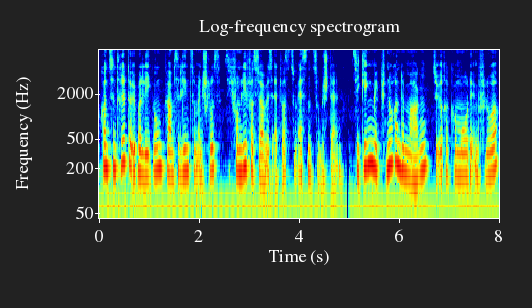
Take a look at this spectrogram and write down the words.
konzentrierter Überlegung kam Celine zum Entschluss, sich vom Lieferservice etwas zum Essen zu bestellen. Sie ging mit knurrendem Magen zu ihrer Kommode im Flur,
